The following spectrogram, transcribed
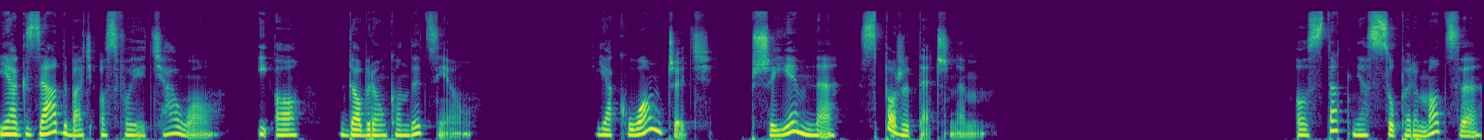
jak zadbać o swoje ciało i o dobrą kondycję, jak łączyć przyjemne z pożytecznym. Ostatnia z supermocy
